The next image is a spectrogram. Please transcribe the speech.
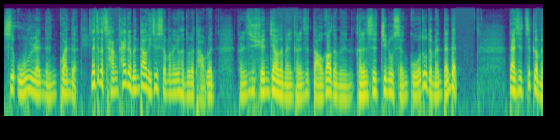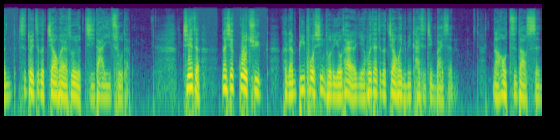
是无人能关的。那这个敞开的门到底是什么呢？有很多的讨论，可能是宣教的门，可能是祷告的门，可能是进入神国度的门等等。但是这个门是对这个教会来说有极大益处的。接着，那些过去可能逼迫信徒的犹太人，也会在这个教会里面开始敬拜神，然后知道神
